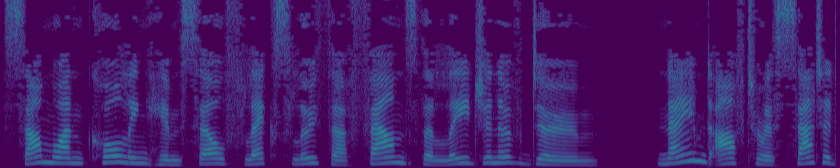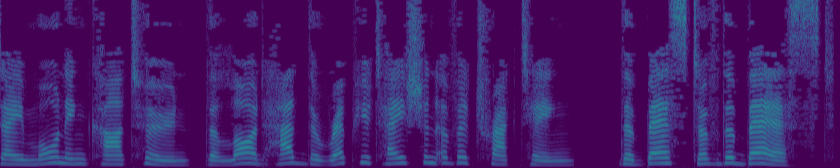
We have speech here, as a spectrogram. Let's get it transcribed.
Someone calling himself Lex Luthor founds the Legion of Doom. Named after a Saturday morning cartoon, the LOD had the reputation of attracting the best of the best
